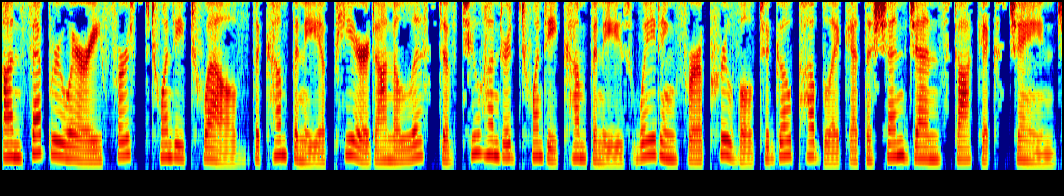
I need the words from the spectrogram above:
On February 1, 2012 the company appeared on a list of 220 companies waiting for approval to go public at the Shenzhen Stock Exchange.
